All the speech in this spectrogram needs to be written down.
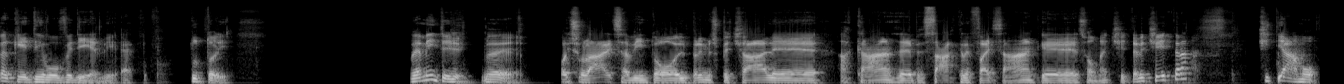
perché devo vederli, ecco, tutto lì. Ovviamente eh, poi Solaris ha vinto il premio speciale a Cannes per Sacrifice anche, insomma, eccetera, eccetera. Citiamo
